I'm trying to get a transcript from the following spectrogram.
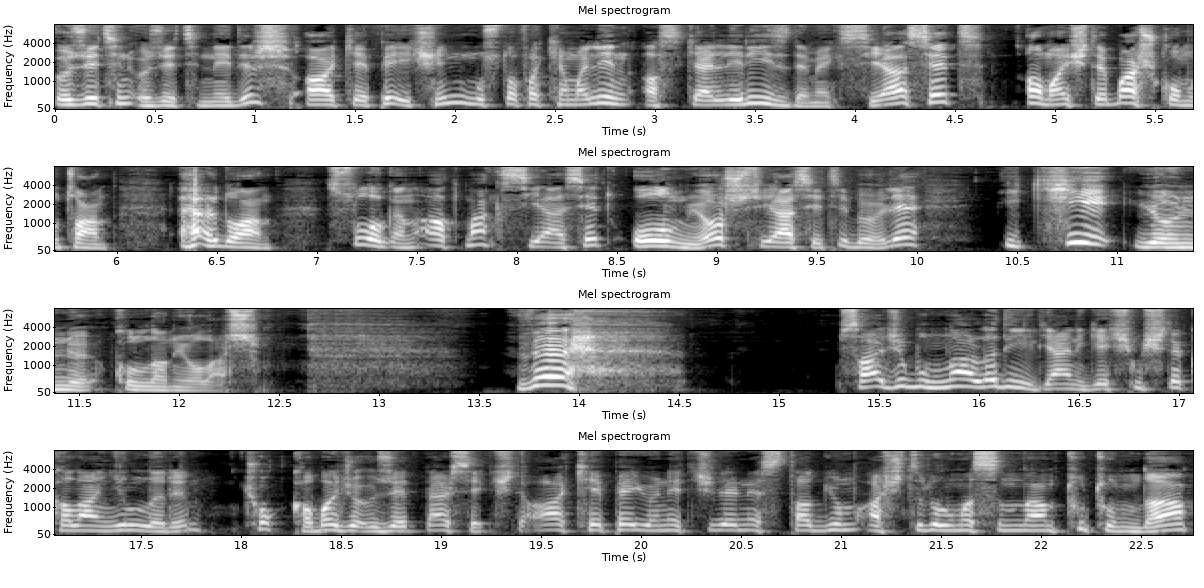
özetin özeti nedir? AKP için Mustafa Kemal'in askerleriyiz demek siyaset ama işte başkomutan Erdoğan sloganı atmak siyaset olmuyor. Siyaseti böyle iki yönlü kullanıyorlar. Ve sadece bunlarla değil yani geçmişte kalan yılları çok kabaca özetlersek işte AKP yöneticilerine stadyum açtırılmasından tutun da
